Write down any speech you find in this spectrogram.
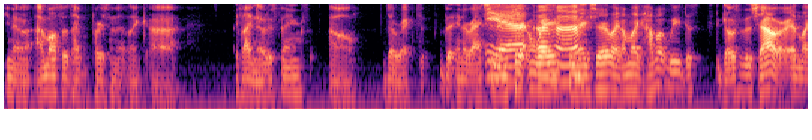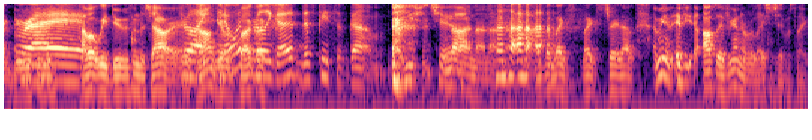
you know, I'm also the type of person that like, uh, if I notice things, I'll direct the interaction in certain ways uh-huh. to make sure. Like, I'm like, how about we just go to the shower and like do this? In the, how about we do this in the shower? And You're I don't like, give you know a what's fuck. really like, good? This piece of gum that you should chew. no, no, no, no, no. but like, like straight up. I mean, if you also if you're in a relationship, it's like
